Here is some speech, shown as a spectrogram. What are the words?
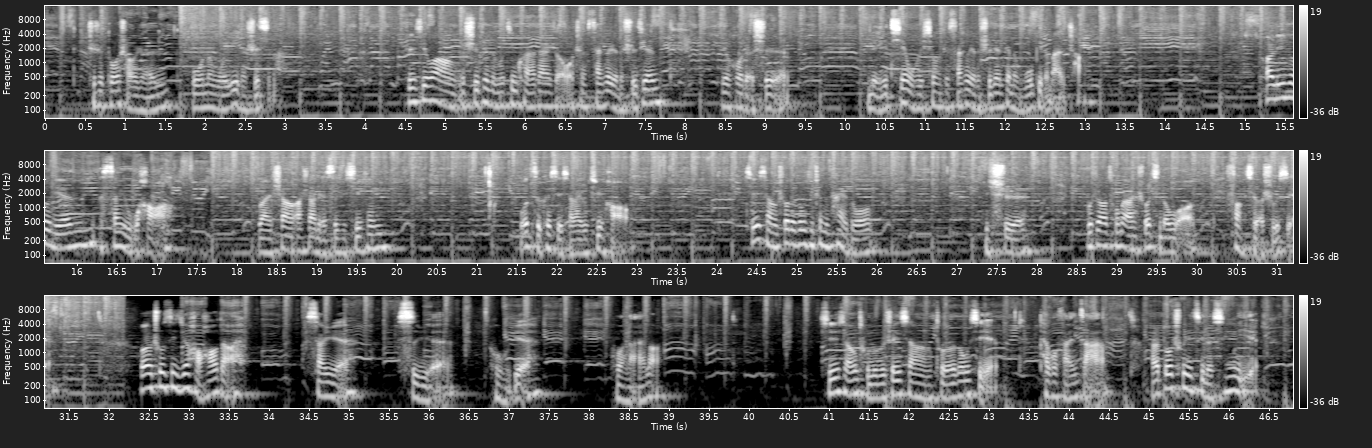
这是多少人无能为力的事情啊！真希望时间能够尽快的带走这三个月的时间，又或者是哪一天，我会希望这三个月的时间变得无比的漫长。二零一六年三月五号晚上二十二点四十七分，我此刻写下来一个句号。其实想说的东西真的太多，于是不知道从哪说起的我，放弃了书写。我要祝自己好好的。三月、四月、五月，我来了。其实想吐露的真相，吐露的东西太过繁杂。而多出于自己的心理，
